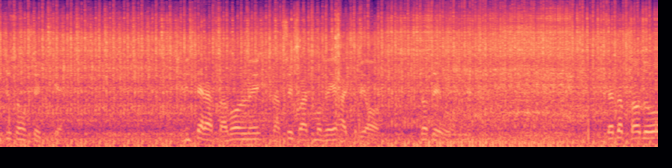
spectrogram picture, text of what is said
i tu są szybkie. Czyli teraz na wolnych na przykład mogę jechać sobie o, do tyłu. Chcę do przodu.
